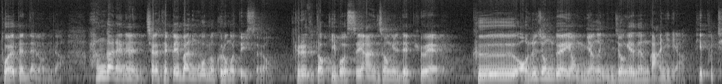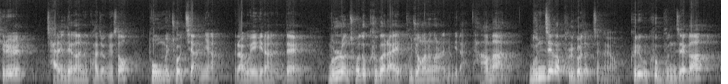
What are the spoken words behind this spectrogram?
둬야 된다는 겁니다. 한간에는 제가 댓글 반응 보면 그런 것도 있어요. 그래도 더 기버스의 안성일 대표의 그 어느 정도의 역량은 인정해야 되는 거 아니냐. PFT를 잘 돼가는 과정에서 도움을 줬지 않냐라고 얘기를 하는데 물론 저도 그걸 아예 부정하는 건 아닙니다. 다만 문제가 불거졌잖아요. 그리고 그 문제가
